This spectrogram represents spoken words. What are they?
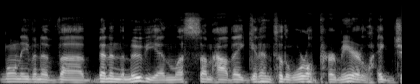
won't even have uh, been in the movie unless somehow they get into the world premiere. Like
